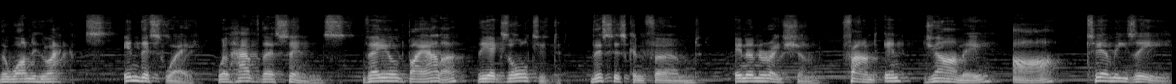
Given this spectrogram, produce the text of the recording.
The one who acts in this way will have their sins veiled by Allah, the Exalted. This is confirmed in a narration found in Jami R. Tirmizi,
